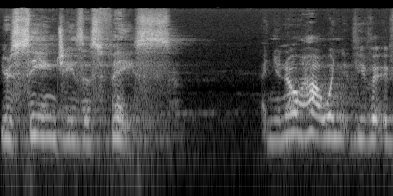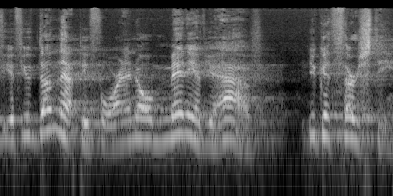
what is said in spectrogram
you're seeing Jesus' face. And you know how, when, if, you've, if you've done that before, and I know many of you have, you get thirsty.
